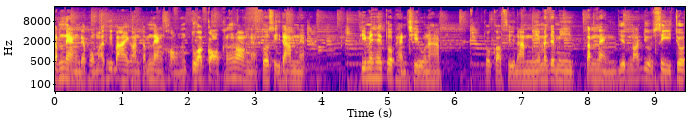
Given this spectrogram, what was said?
ตำแหน่งเดี๋ยวผมอธิบายก่อน ตำแหน่งของตัวกรอบข้างนอกเนี่ย ตัวสีดำเนี่ย ที่ไม่ใช่ตัวแผ่นชิลนะครับ ตัวกรอบสีดำนี้มันจะมีตำแหน่งยึดน็อตอยู่ 4 จุด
